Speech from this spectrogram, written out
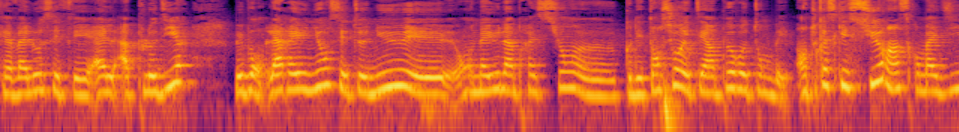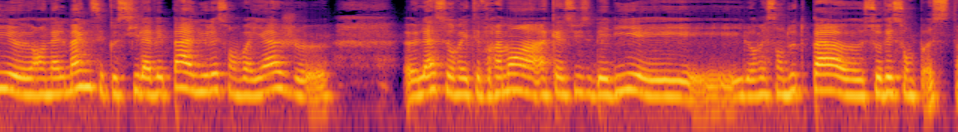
Cavallo s'est fait elle applaudir. Mais bon, la réunion s'est tenue et on a eu l'impression euh, que les tensions étaient un peu retombées. En tout cas, ce qui est sûr, hein, ce qu'on m'a dit euh, en Allemagne, c'est que s'il n'avait pas annulé son voyage, euh, là, ça aurait été vraiment un, casus belli et, il aurait sans doute pas sauvé son poste.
